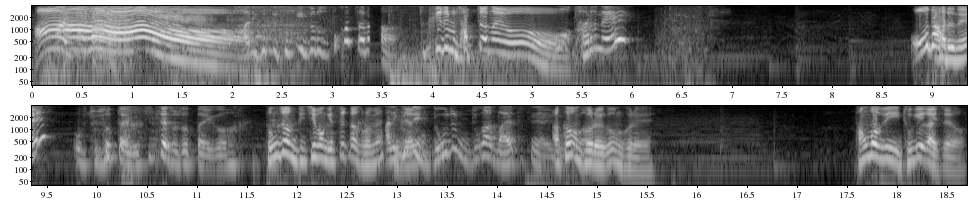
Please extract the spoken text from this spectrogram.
아 이거 봐 아니 근데 도끼 들어도 똑같잖아. 두께 좀 잡잖아요 어 다르네? 어 다르네? 어 조졌다 이거 진짜 조졌다 이거. 동전 비치번개 쓸까 그러면? 아니 진작에? 근데 요즘 누가 마이어트 쓰냐 이거. 아 그건 그래 그건 그래 방법이 두 개가 있어요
